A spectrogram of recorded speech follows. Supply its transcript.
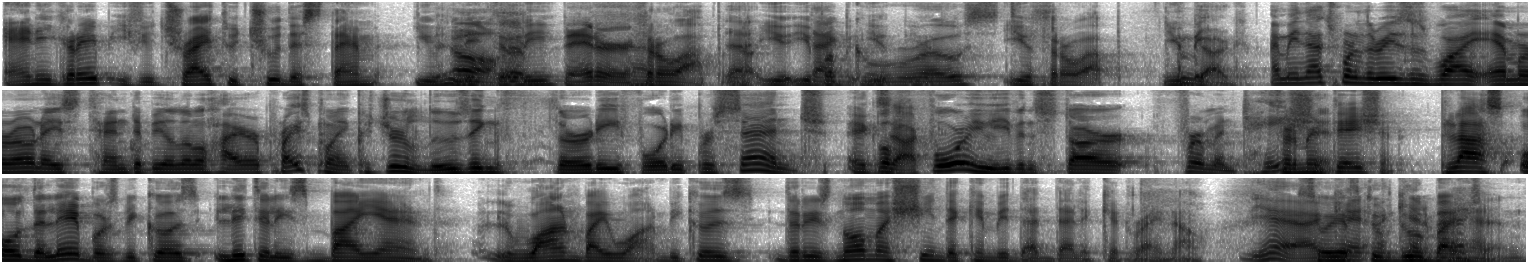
any grape, if you try to chew the stem, you Oh, literally bitter. throw up. That- No, you, you, that prob- you- you- You, throw up. You I mean, gug. I mean, that's one of the reasons why Amarones tend to be a little higher price point because you're losing 30, 40% Exactly. before you even start fermentation. fermentation plus all the labors because literally it's by hand one by one because there is no machine that can be that delicate right now Yeah, so I you have to I do it by imagine. hand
